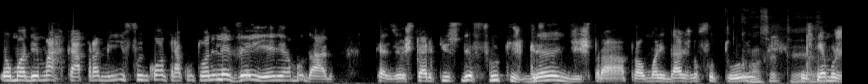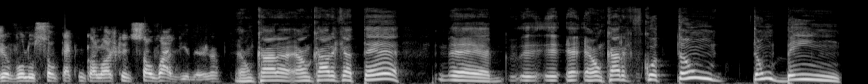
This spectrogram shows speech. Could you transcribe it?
Eu mandei marcar para mim e fui encontrar com o Tony e levei ele em Abu Dhabi. Quer dizer, eu espero que isso dê frutos grandes para a humanidade no futuro, Com certeza. em termos de evolução tecnológica de salvar vidas, né? É um cara, é um cara que até é, é, é um cara que ficou tão, tão bem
